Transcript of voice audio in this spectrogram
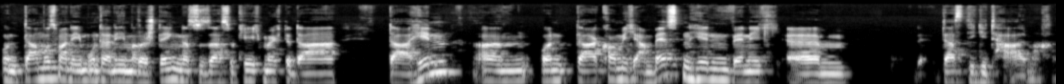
und da muss man eben unternehmerisch denken, dass du sagst, okay, ich möchte da dahin ähm, und da komme ich am besten hin, wenn ich ähm, das digital mache.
